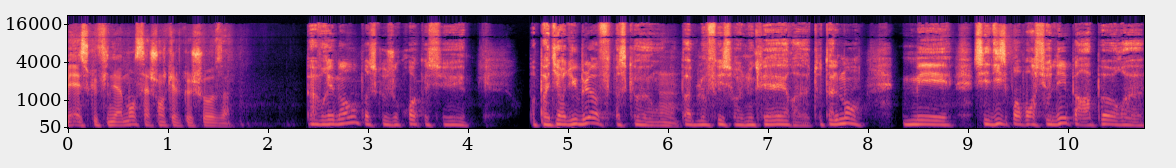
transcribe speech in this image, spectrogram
est-ce que finalement ça change quelque chose? Pas vraiment, parce que je crois que c'est... On peut pas dire du bluff, parce qu'on ne hmm. peut pas bluffer sur le nucléaire euh, totalement, mais c'est disproportionné par rapport euh,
